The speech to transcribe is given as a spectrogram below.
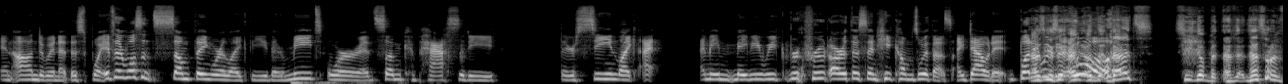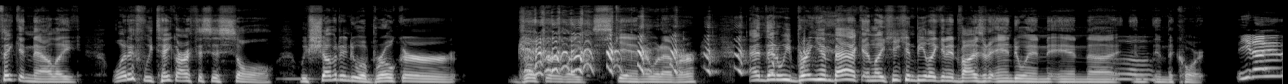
and Anduin at this point. If there wasn't something where like they either meet or at some capacity they're seen like I I mean, maybe we recruit Arthas and he comes with us. I doubt it, but i it was would be say cool. I- that's see no but that's what i'm thinking now like what if we take arthas's soul we shove it into a broker broker like skin or whatever and then we bring him back and like he can be like an advisor to anduin in uh Oh. in, in the court You know,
